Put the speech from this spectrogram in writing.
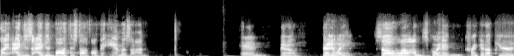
like I just I just bought this stuff off of Amazon. And you know, But anyway, So, well, I'm just go ahead and crank it up here.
